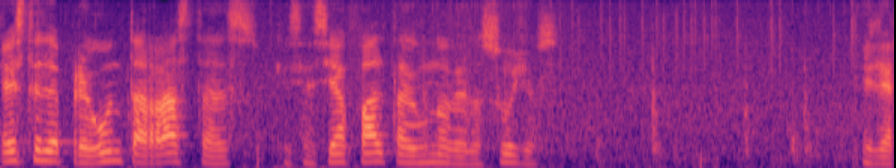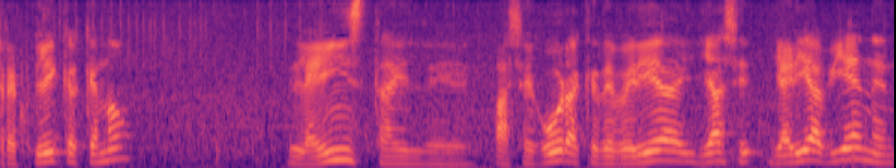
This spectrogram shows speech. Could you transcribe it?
Este le pregunta a Rastas que si hacía falta uno de los suyos. Y le replica que no. Le insta y le asegura que debería y, y haría bien en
